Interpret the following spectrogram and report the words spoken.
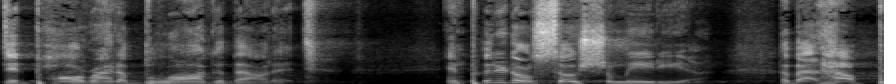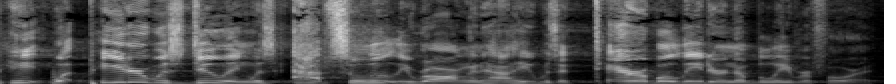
Did Paul write a blog about it and put it on social media? about how what Peter was doing was absolutely wrong and how he was a terrible leader and a believer for it.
